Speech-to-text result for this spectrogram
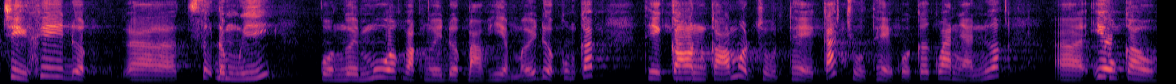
chỉ khi được ờ, sự đồng ý của người mua hoặc người được bảo hiểm mới được cung cấp, thì còn có một chủ thể, các chủ thể của cơ quan nhà nước ờ, yêu cầu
